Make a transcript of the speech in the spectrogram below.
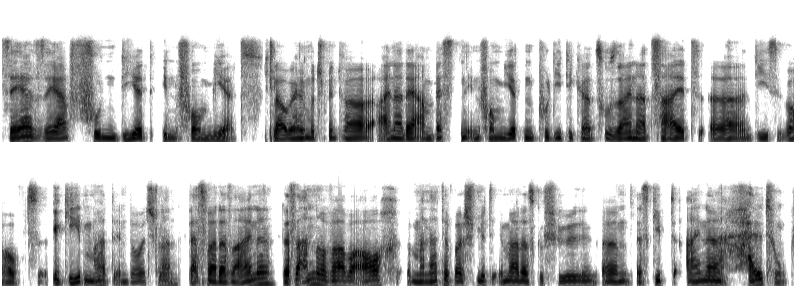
sehr, sehr fundiert informiert. Ich glaube, Helmut Schmidt war einer der am besten informierten Politiker zu seiner Zeit, äh, die es überhaupt gegeben hat in Deutschland. Das war das eine. Das andere war aber auch, man hatte bei Schmidt immer das Gefühl, äh, es gibt eine Haltung,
